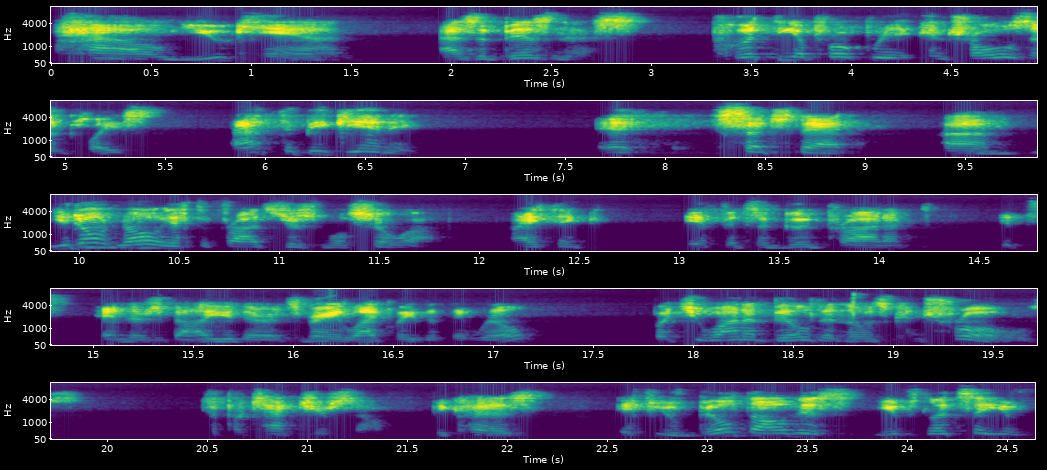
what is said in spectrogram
how you can, as a business, put the appropriate controls in place at the beginning such that um, you don't know if the fraudsters will show up. I think if it's a good product, it's and there's value there, it's very likely that they will. But you want to build in those controls to protect yourself because if you've built all this, you've let's say you've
